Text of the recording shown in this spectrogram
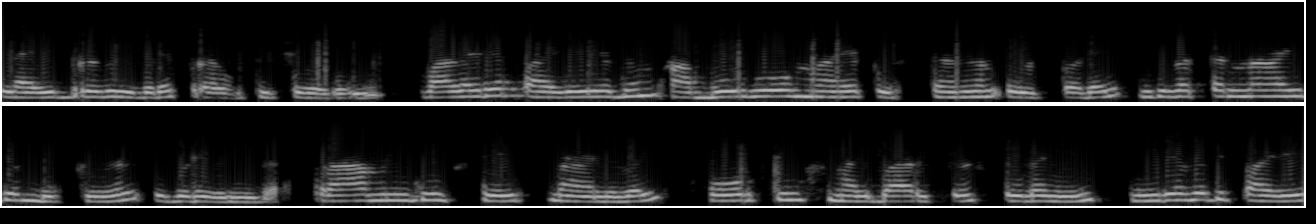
ലൈബ്രറി ഇവിടെ പ്രവർത്തിച്ചു വരുന്നു. വളരെ പഴയതും അപൂർവവുമായ പുസ്തകങ്ങൾ ഉൾപ്പെടെ ഇരുപത്തെണ്ണായിരം ബുക്കുകൾ ഇവിടെയുണ്ട്. ട്രാവൻകൂർ സ്റ്റേറ്റ് മാനുവൽ ഫോർത്തീസ് മൽബാറിക്കസ് തുടങ്ങി നിരവധി പഴയ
